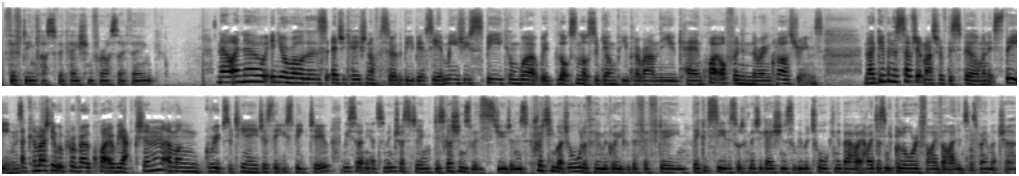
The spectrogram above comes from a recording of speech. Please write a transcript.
15 classification for us, I think. Now, I know in your role as education officer at the BBFC, it means you speak and work with lots and lots of young people around the UK and quite often in their own classrooms. Now, given the subject matter of this film and its themes, I can imagine it would provoke quite a reaction among groups of teenagers that you speak to. We certainly had some interesting discussions with students, pretty much all of whom agreed with the 15. They could see the sort of mitigations that we were talking about, how it doesn't glorify violence, it's very much a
